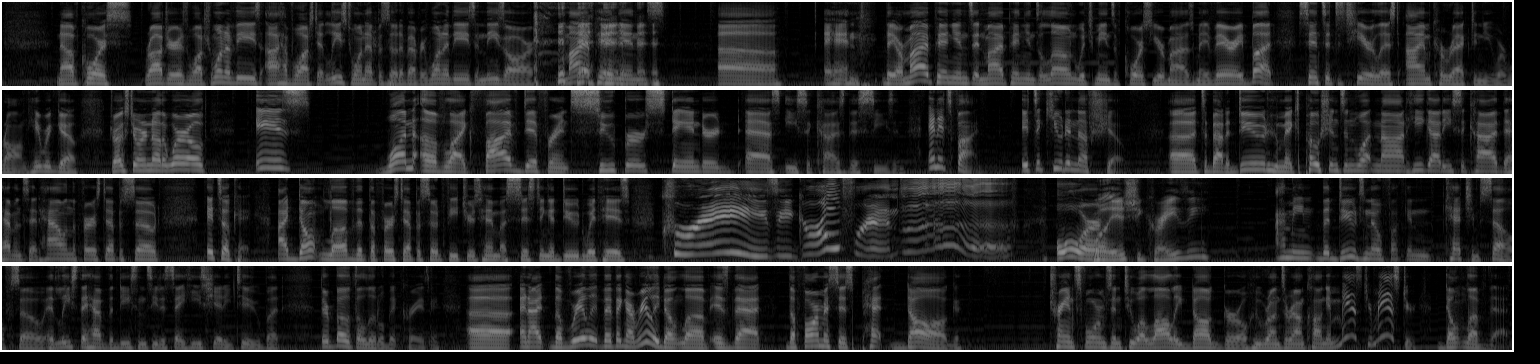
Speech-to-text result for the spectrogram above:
Now, of course, Roger has watched one of these. I have watched at least one episode of every one of these, and these are my opinions. Uh, and they are my opinions and my opinions alone, which means, of course, your miles may vary. But since it's a tier list, I am correct and you are wrong. Here we go. Drugstore in another world is one of like five different super standard ass isekais this season, and it's fine. It's a cute enough show. Uh, it's about a dude who makes potions and whatnot. He got isekai. They haven't said how in the first episode. It's okay. I don't love that the first episode features him assisting a dude with his crazy girlfriend. Ugh. Or Well, is she crazy? I mean, the dude's no fucking catch himself, so at least they have the decency to say he's shitty too. But they're both a little bit crazy. Uh, and I, the really, the thing I really don't love is that the pharmacist's pet dog transforms into a lolly dog girl who runs around calling him master, master. Don't love that.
